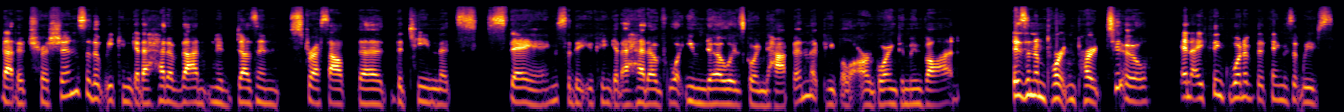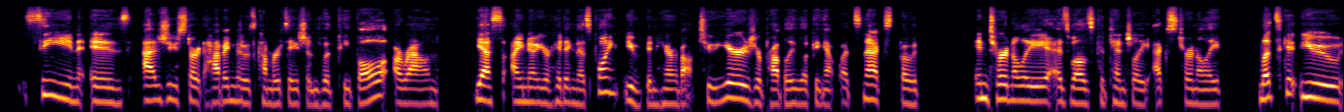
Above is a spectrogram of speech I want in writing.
that attrition so that we can get ahead of that and it doesn't stress out the the team that's staying so that you can get ahead of what you know is going to happen that people are going to move on is an important part too and i think one of the things that we've seen is as you start having those conversations with people around yes i know you're hitting this point you've been here about 2 years you're probably looking at what's next both internally as well as potentially externally let's get you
